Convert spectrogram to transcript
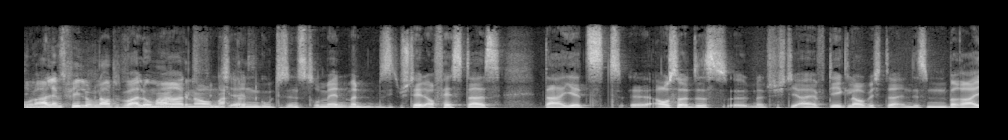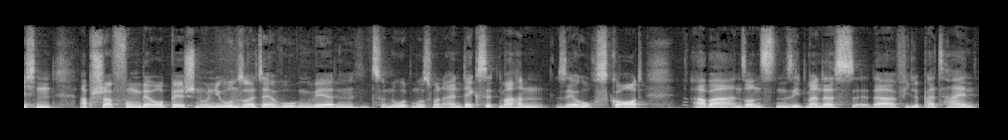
Die Wahlempfehlung lautet Valomat. Valomat genau, finde ich ein gutes Instrument. Man stellt auch fest, dass da jetzt, äh, außer dass äh, natürlich die AfD, glaube ich, da in diesen Bereichen Abschaffung der Europäischen Union sollte erwogen werden. Zur Not muss man einen Dexit machen, sehr hoch scored. Aber ansonsten sieht man, dass äh, da viele Parteien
